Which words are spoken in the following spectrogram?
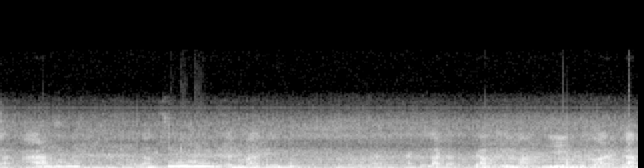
yang alu yang suruh ini mana ilmu kan itu ada yang ilmahi mubarak dan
